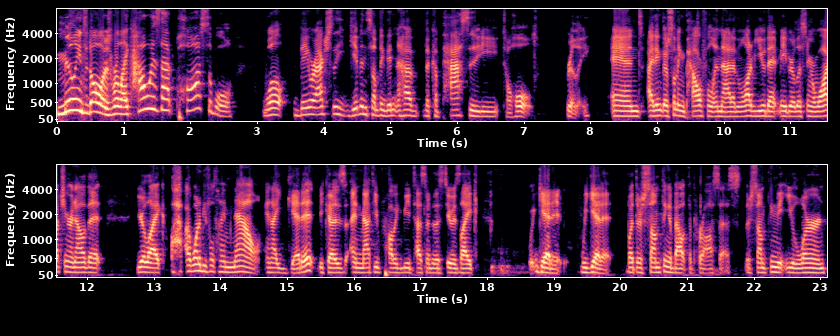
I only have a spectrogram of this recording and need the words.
Millions of dollars. We're like how is that possible? Well they were actually given something they didn't have the capacity to hold really. And i think there's something powerful in that. And a lot of you that maybe are listening or watching right now that you're like, oh, I want to be full time now. And I get it because, and Matthew probably could be a testament to this too, is like, we get it. We get it. But there's something about the process. There's something that you learn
